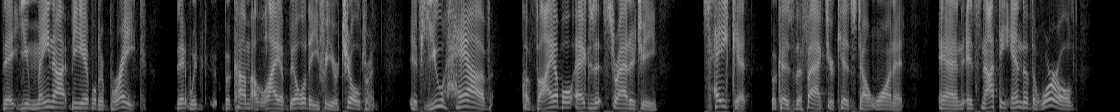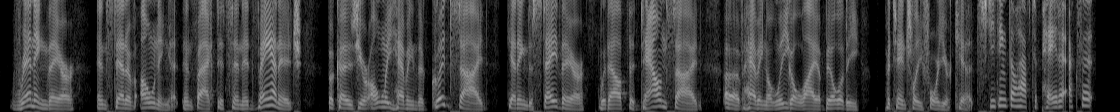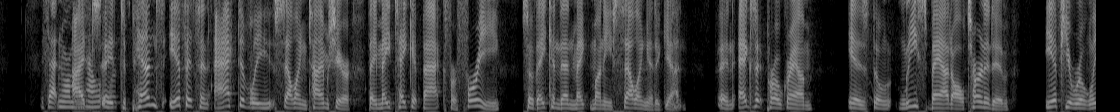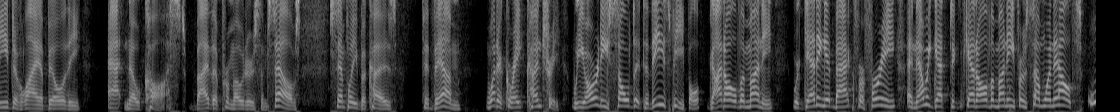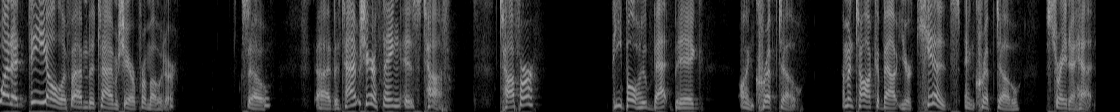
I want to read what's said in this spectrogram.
that you may not be able to break that would become a liability for your children. If you have a viable exit strategy, take it because the fact your kids don't want it. And it's not the end of the world renting there instead of owning it. In fact, it's an advantage because you're only having the good side getting to stay there without the downside of having a legal liability potentially for your kids. Do you think they'll have to pay to exit? Is that normally how it, it depends. If it's an actively selling timeshare, they may take it back for free so they can then make money selling it again. An exit program is the least bad alternative if you're relieved of liability at no cost by the promoters themselves, simply because to them, what a great country. We already sold it to these people, got all the money. We're getting it back for free, and now we get to get all the money from someone else. What a deal if I'm the timeshare promoter. So uh, the timeshare thing is tough. Tougher, people who bet big on crypto I'm going to talk about your kids and crypto straight ahead.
